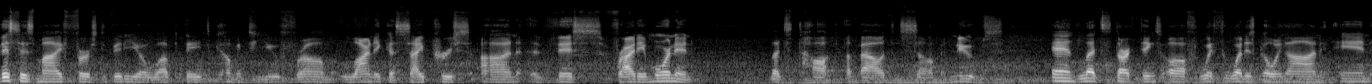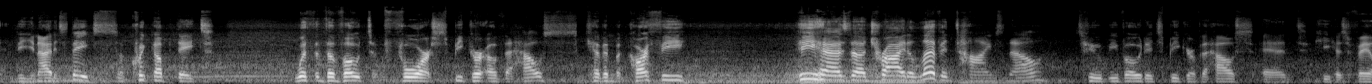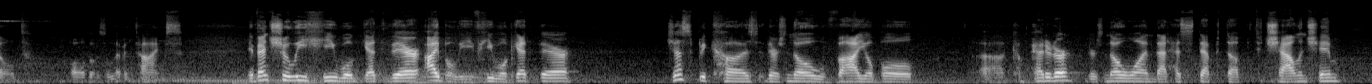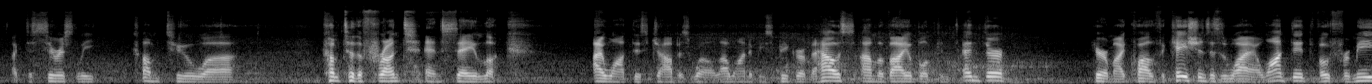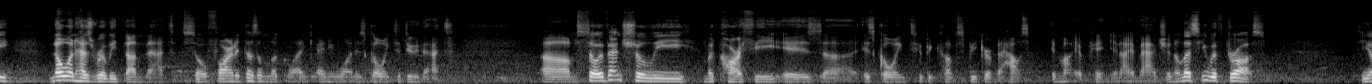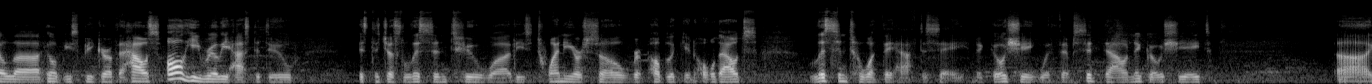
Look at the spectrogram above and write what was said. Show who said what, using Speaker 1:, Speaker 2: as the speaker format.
Speaker 1: This is my first video update coming to you from Larnaca, Cyprus on this Friday morning. Let's talk about some news. And let's start things off with what is going on in the United States. A quick update with the vote for Speaker of the House, Kevin McCarthy. He has uh, tried 11 times now to be voted Speaker of the House, and he has failed all those 11 times. Eventually, he will get there. I believe he will get there just because there's no viable uh, competitor. There's no one that has stepped up to challenge him, like to seriously come to uh, come to the front and say, "Look, I want this job as well. I want to be Speaker of the House. I'm a viable contender." here are my qualifications. This is why I want it. Vote for me. No one has really done that so far, and it doesn't look like anyone is going to do that. Um, so eventually, McCarthy is uh, is going to become Speaker of the House, in my opinion. I imagine, unless he withdraws, he'll uh, he'll be Speaker of the House. All he really has to do is to just listen to uh, these twenty or so Republican holdouts, listen to what they have to say, negotiate with them, sit down, negotiate uh,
